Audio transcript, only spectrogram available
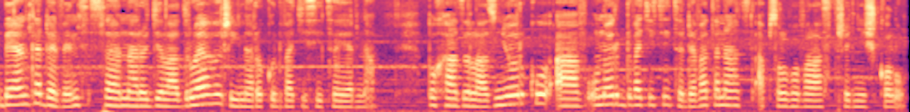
Bianca Devins se narodila 2. října roku 2001. Pocházela z New Yorku a v únoru 2019 absolvovala střední školu.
